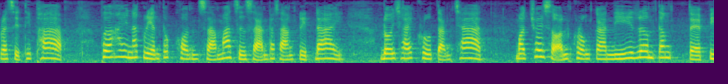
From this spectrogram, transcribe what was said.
ประสิทธิภาพ เพื่อให้นักเรียนทุกคนสามารถสื่อสารภาษาอังกฤษได้ โดยใช้ครูต่างชาติ มาช่วยสอนโครงการนี้เริ่มตั้งแต่ปี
